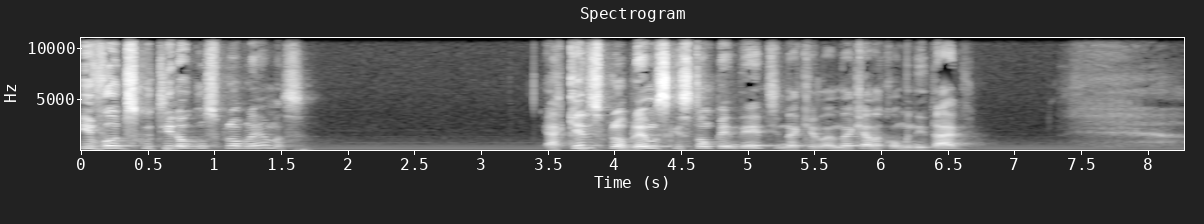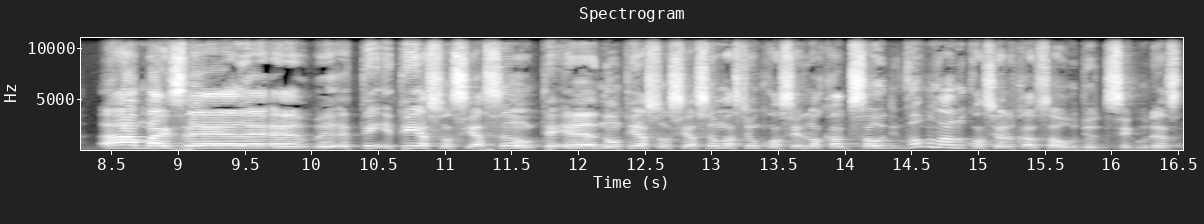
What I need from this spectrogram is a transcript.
e vou discutir alguns problemas. Aqueles problemas que estão pendentes naquela, naquela comunidade. Ah, mas é, é, é, tem, tem, associação? Tem, é, não tem associação, mas tem um conselho local de saúde. Vamos lá no conselho local de saúde ou de segurança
